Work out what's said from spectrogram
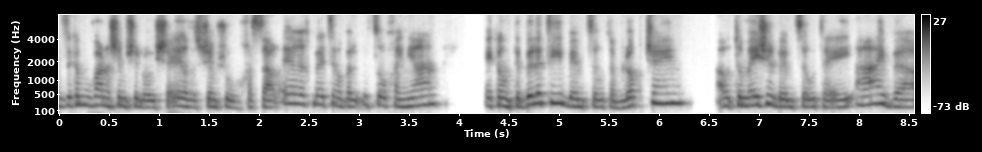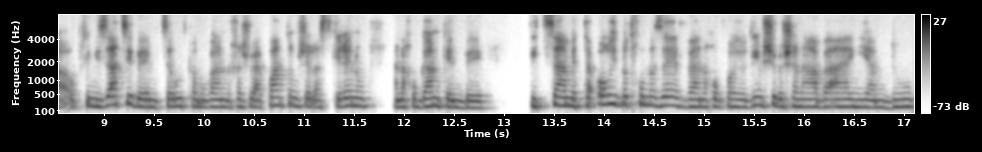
זה כמובן השם שלו יישאר, זה שם שהוא חסר ערך בעצם, אבל לצורך העניין, accountability באמצעות הבלוקצ'יין, ה automation באמצעות ה-AI והאופטימיזציה באמצעות כמובן מחשבי הקוונטום שלהזכירנו אנחנו גם כן בקפיצה מטאורית בתחום הזה ואנחנו כבר יודעים שבשנה הבאה הם יעמדו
